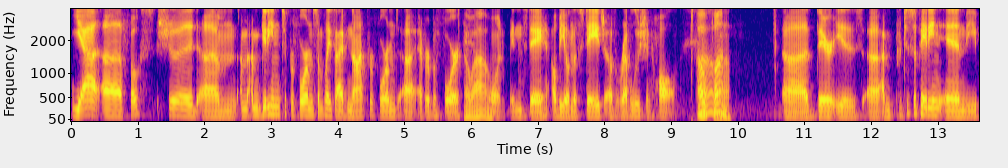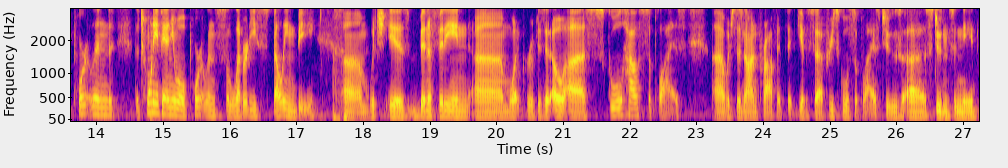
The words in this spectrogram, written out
Yeah, uh, folks should. Um, I'm, I'm getting to perform someplace I have not performed uh, ever before. Oh, wow. On Wednesday, I'll be on the stage of Revolution Hall. oh, Oh. fun. Uh, there is. Uh, I'm participating in the Portland, the 20th annual Portland Celebrity Spelling Bee, um, which is benefiting. Um, what group is it? Oh, uh, Schoolhouse Supplies, uh, which is a nonprofit that gives uh, free school supplies to uh, students in need.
